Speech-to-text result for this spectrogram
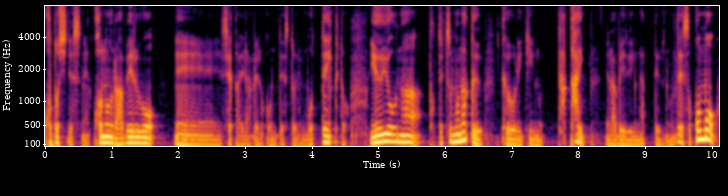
今年ですねこのラベルをえー、世界ラベルコンテストに持っていくというようなとてつもなくクオリティの高いラベルになっているのでそこも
